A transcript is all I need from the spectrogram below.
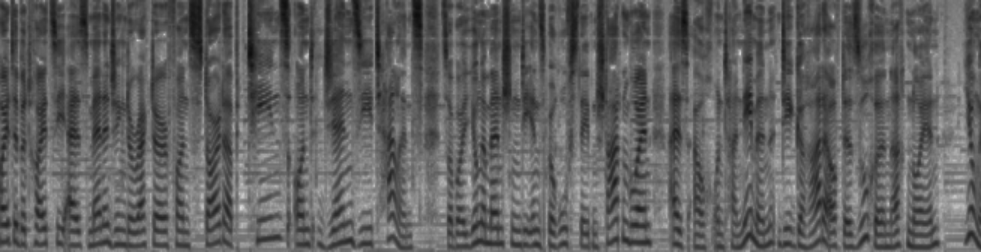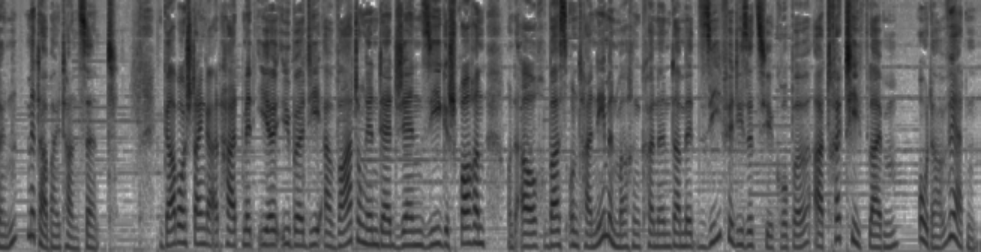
Heute betreut sie als Managing Director von Startup Teens und Gen Z Talents sowohl junge Menschen, die ins Berufsleben starten wollen, als auch Unternehmen, die gerade auf der Suche nach neuen, jungen Mitarbeitern sind. Gabor Steingart hat mit ihr über die Erwartungen der Gen Z gesprochen und auch, was Unternehmen machen können, damit sie für diese Zielgruppe attraktiv bleiben oder werden.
